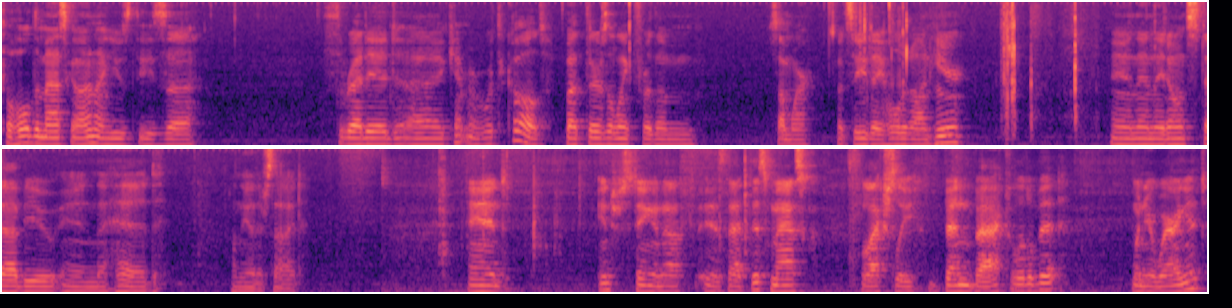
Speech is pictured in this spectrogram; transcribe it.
To hold the mask on, I use these uh, threaded, uh, I can't remember what they're called, but there's a link for them somewhere. Let's see, they hold it on here, and then they don't stab you in the head on the other side. And interesting enough is that this mask will actually bend back a little bit when you're wearing it.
